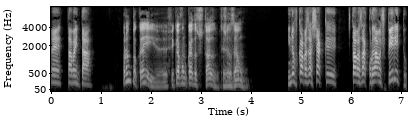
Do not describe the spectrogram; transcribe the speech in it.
É, tá bem, tá. Pronto, ok. eh, Ficava um bocado assustado, tens razão. E não ficavas a achar que estavas a acordar um espírito?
